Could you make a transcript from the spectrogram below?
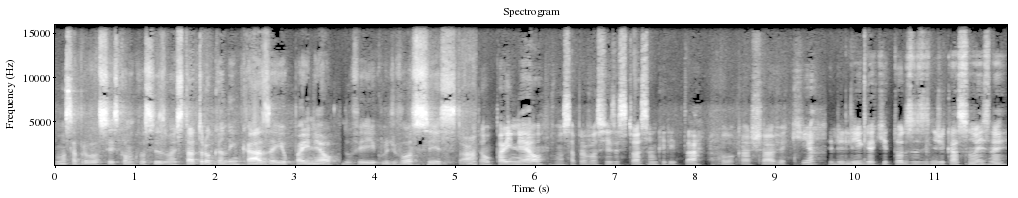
Vou mostrar para vocês como que vocês vão estar trocando em casa aí o painel do veículo de vocês, tá? Então o painel, vou mostrar para vocês a situação que ele tá. Vou colocar a chave aqui, ó. Ele liga aqui todas as indicações, né?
